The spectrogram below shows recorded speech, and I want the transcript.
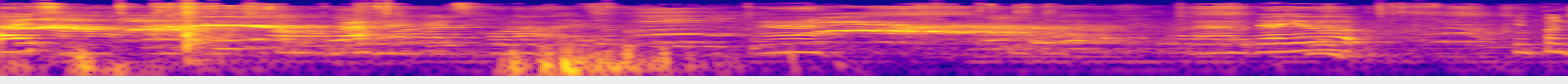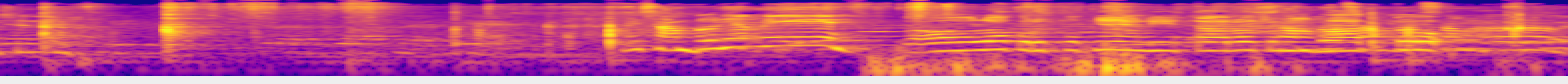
guys. Nah. Nah. Nah, udah yuk. Simpan sini. Ini sambelnya nih. Ya Allah, kerupuknya yang ditaruh cuma Sambel, satu. sambel, sambel.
